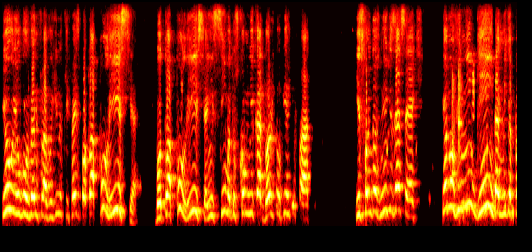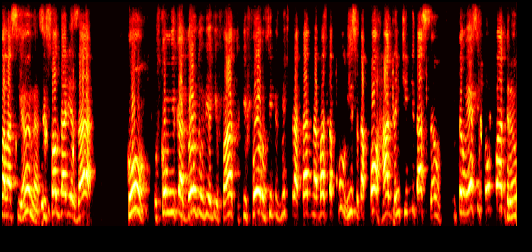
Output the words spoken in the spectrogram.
E o, e o governo Flávio Dino que fez, botou a polícia, botou a polícia em cima dos comunicadores do Vir de Fato. Isso foi em 2017. Eu não vi ninguém da mídia palaciana se solidarizar com os comunicadores do Via de Fato, que foram simplesmente tratados na base da polícia, da porrada, da intimidação. Então, esse foi o padrão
